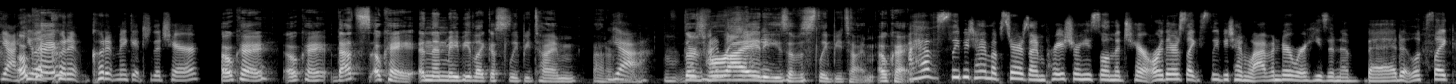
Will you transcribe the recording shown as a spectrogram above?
Yeah, he Okay. like couldn't couldn't make it to the chair. Okay. Okay. That's okay. And then maybe like a sleepy time. I don't Yeah. know. There's I mean, I- varieties of a sleepy time. Okay. I have Sleepy Time upstairs. I'm pretty sure he's still in the chair. Or there's like Sleepy Time Lavender where he's in a bed. It looks like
